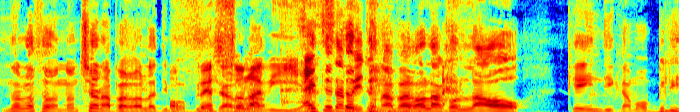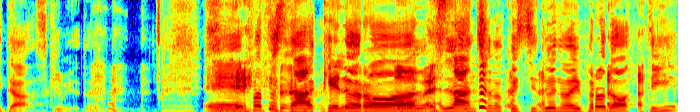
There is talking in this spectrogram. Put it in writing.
non lo so, non c'è una parola di Ho mobilità. perso con la via. Se Hai sapete te. una parola con la O che indica mobilità, scrivete. Eh, Il fatto sta che loro lanciano questi due nuovi prodotti.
